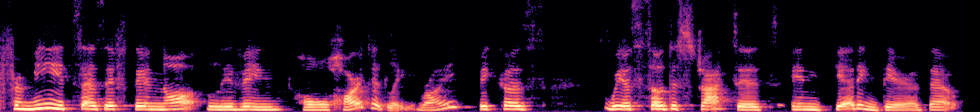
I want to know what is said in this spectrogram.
for me, it's as if they're not living wholeheartedly, right? Because we are so distracted in getting there that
